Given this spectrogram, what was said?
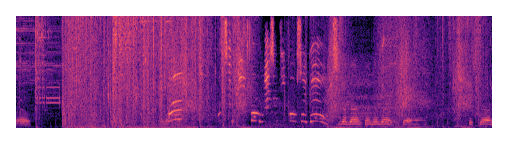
What? What's the default? Why is the default so good? Go, go, go, go, go. go. Just go.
